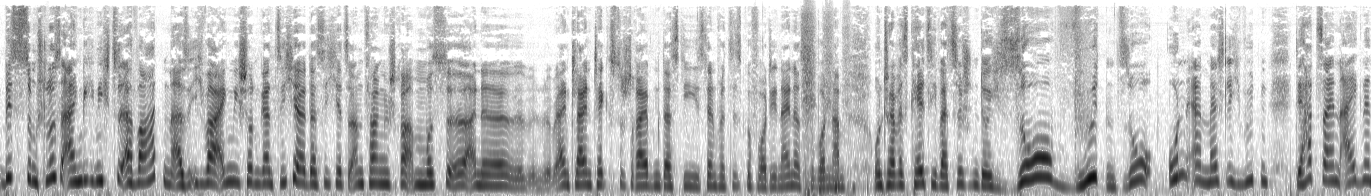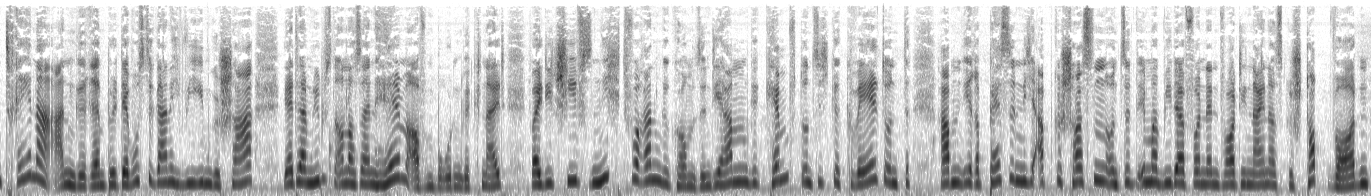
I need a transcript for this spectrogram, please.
bis zum Schluss eigentlich nicht zu erwarten. Also ich war eigentlich schon ganz sicher, dass ich jetzt anfangen muss, äh, eine, einen kleinen Text zu schreiben, dass die San Francisco 49ers gewonnen haben. Und Travis Kelsey war zwischendurch so wütend, so unermesslich wütend. Der hat seinen eigenen Trainer angerempelt. Der wusste gar nicht, wie ihm geschah. Der hatte am liebsten auch noch seinen Helm auf dem Boden Boden geknallt, weil die Chiefs nicht vorangekommen sind. Die haben gekämpft und sich gequält und haben ihre Pässe nicht abgeschossen und sind immer wieder von den 49ers gestoppt worden.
